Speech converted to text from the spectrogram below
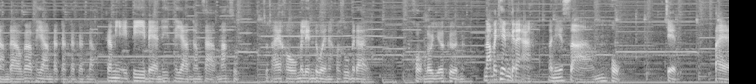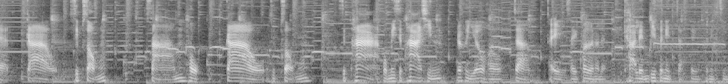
3 ดาวก็พยายามดักดักดักดักดักก็มีไอตี้แบรนด์ที่พยายามทำสามมากสุด สุดท้ายเขาไม่เล่นด้วยนะเขาสู้ไม่ได้ ของเราเยอะเกินนับไปเทมก็ได้อะอันนี้ 3 6 7 8 9 12 3 6 9 12 15 ผมมี 15 ชิ้นก็คือเยอะกว่าเขาจากไอไซเฟอร์นั่นแหละคาเลนที่สนิทจัดเลยสนิทจริง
